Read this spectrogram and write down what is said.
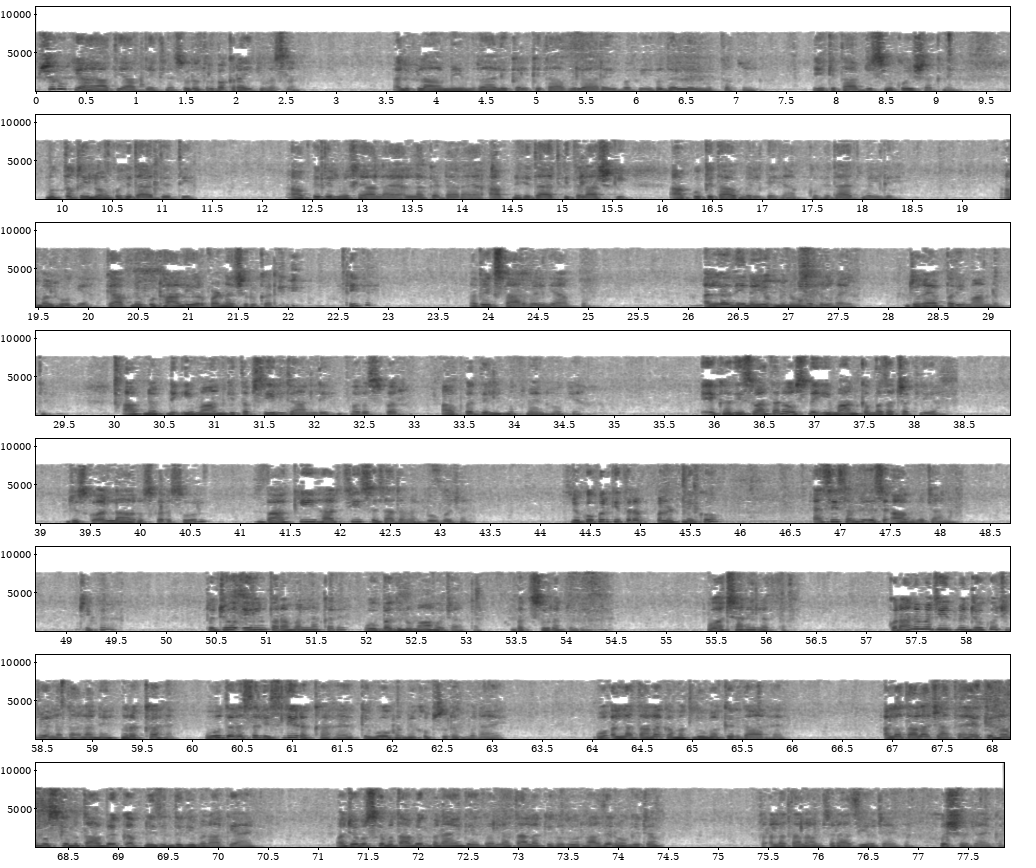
شروع کی آیات آپ دیکھ لیں سورت البکرائی کی مسئلہ الفلام کتاب المتقین یہ کتاب جس میں کوئی شک نہیں، متقی لوگوں کو ہدایت دیتی۔ آپ کے دل میں خیال آیا، اللہ کا ڈر آیا، آپ نے ہدایت کی تلاش کی، آپ کو کتاب مل گئی، آپ کو ہدایت مل گئی۔ عمل ہو گیا کہ آپ نے اٹھا لی اور پڑھنا شروع کر دی۔ ٹھیک ہے؟ اب ایک اسٹار مل گیا آپ کو۔ اللہ دین بالغیب، جو غیب پر ایمان رکھتے ہیں۔ آپ نے اپنی ایمان کی تفصیل جان لی اور اس پر آپ کا دل مطمئن ہو گیا۔ ایک حدیث میں آتا نا، اس نے ایمان کا مزہ چکھ لیا، جس کو اللہ اور اس کا رسول باقی ہر چیز سے زیادہ محبوب ہو جائے جو کفر کی طرف پلٹنے کو ایسے ہی سمجھے جیسے آگ میں جانا۔ ٹھیک ہے نا؟ تو جو علم پر عمل نہ کرے، وہ بدنما ہو جاتا ہے بدسورت ہو جاتا ہے۔ وہ اچھا نہیں لگتا۔ قرآن مجید میں جو کچھ بھی اللہ تعالیٰ نے رکھا ہے وہ دراصل اس لیے رکھا ہے کہ وہ ہمیں خوبصورت بنائے۔ وہ اللہ تعالیٰ کا مطلوبہ کردار ہے۔ اللہ تعالیٰ چاہتا ہے کہ ہم اس کے مطابق اپنی زندگی بنا کے آئے اور جب اس کے مطابق بنائیں گے تو اللہ تعالیٰ کے حضور حاضر ہوں گے جب تو اللہ تعالیٰ ہم سے راضی ہو جائے گا، خوش ہو جائے گا۔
